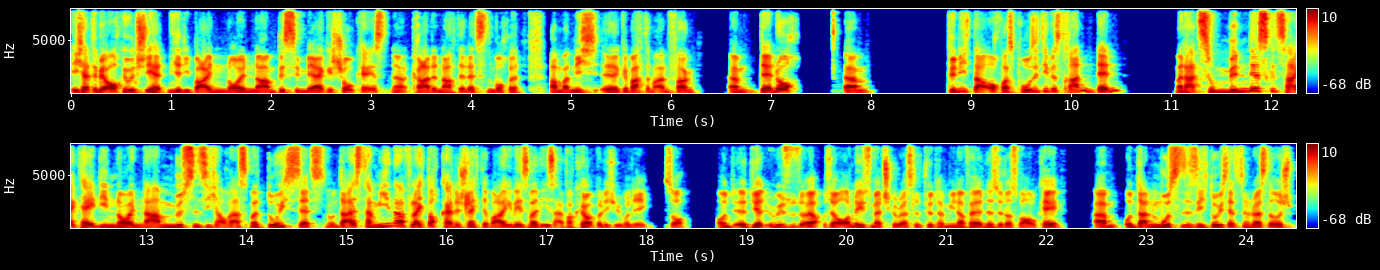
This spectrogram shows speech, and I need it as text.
ich hätte mir auch gewünscht, die hätten hier die beiden neuen Namen ein bisschen mehr geshowcased. Ne? Gerade nach der letzten Woche haben wir nicht äh, gemacht am Anfang. Ähm, dennoch ähm, finde ich da auch was Positives dran, denn man hat zumindest gezeigt, hey, die neuen Namen müssen sich auch erstmal durchsetzen. Und da ist Tamina vielleicht doch keine schlechte Wahl gewesen, weil die ist einfach körperlich überlegen. So. Und äh, die hat übrigens ein sehr, sehr ordentliches Match gewrestelt für Tamina-Verhältnisse, das war okay. Ähm, und dann mussten sie sich durchsetzen und wrestlerisch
